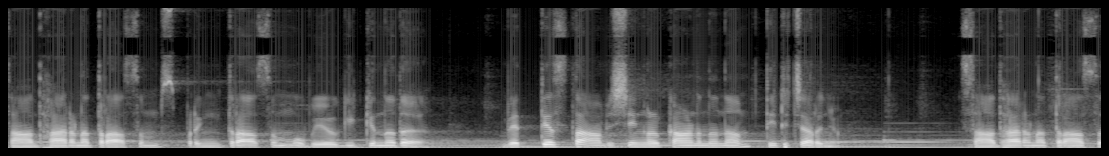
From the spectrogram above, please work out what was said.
സാധാരണ ത്രാസും സ്പ്രിംഗ് ത്രാസും ഉപയോഗിക്കുന്നത് വ്യത്യസ്ത ആവശ്യങ്ങൾക്കാണെന്ന് നാം തിരിച്ചറിഞ്ഞു. സാധാരണ ത്രാസ്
